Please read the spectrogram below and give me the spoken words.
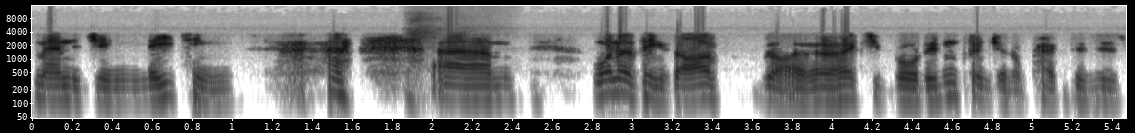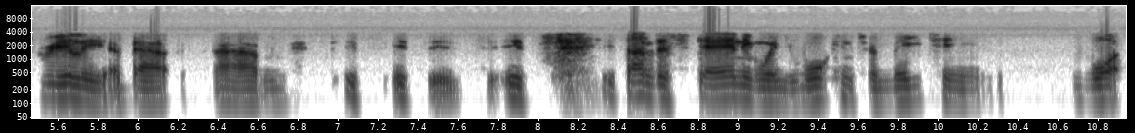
managing meetings. Um, one of the things I've, I've, actually brought in from general practice is really about um, it's, it's, it's, it's, it's understanding when you walk into a meeting what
